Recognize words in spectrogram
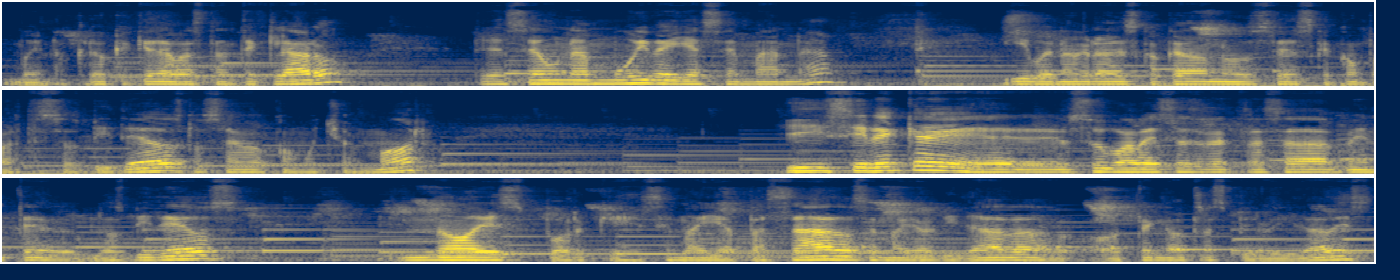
Bueno, creo que queda bastante claro. Te deseo una muy bella semana. Y bueno, agradezco a cada uno de ustedes que comparte estos videos. Los hago con mucho amor. Y si ven que subo a veces retrasadamente los videos, no es porque se me haya pasado, se me haya olvidado o tenga otras prioridades.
